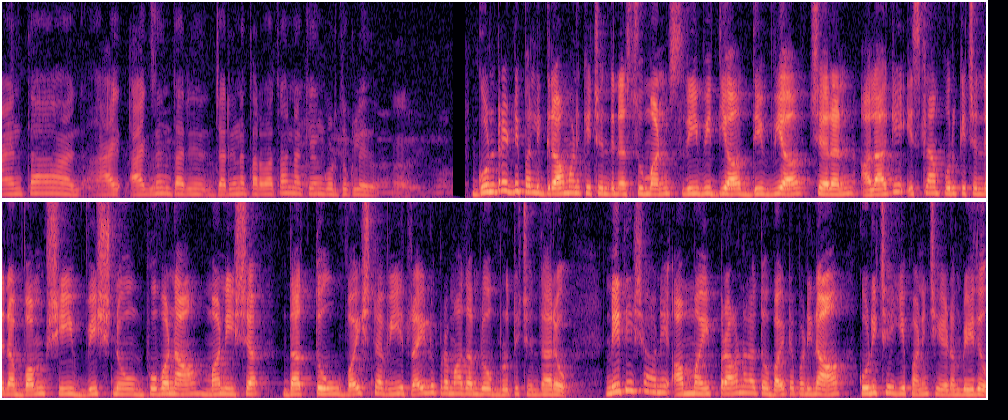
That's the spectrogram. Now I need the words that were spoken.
ఆయనతో యాక్సిడెంట్ జరిగి జరిగిన తర్వాత నాకేం గుర్తుకులేదు. గుండ్రెడ్డిపల్లి గ్రామానికి చెందిన సుమన్ శ్రీవిద్య దివ్య చరణ్ అలాగే ఇస్లాంపూర్కి చెందిన వంశీ విష్ణు భువన మనీష్ దత్తు వైష్ణవి రైలు ప్రమాదంలో మృతి చెందారు. నితీష అనే అమ్మాయి ప్రాణాలతో బయటపడినా కుడి చెయ్యి పని చేయడం లేదు.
